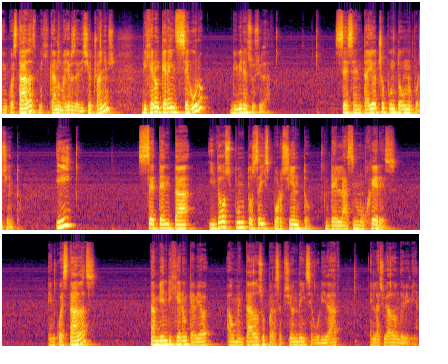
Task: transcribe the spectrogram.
encuestadas, mexicanos mayores de 18 años, dijeron que era inseguro vivir en su ciudad. 68.1%. Y 72.6% de las mujeres encuestadas también dijeron que había aumentado su percepción de inseguridad en la ciudad donde vivían.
